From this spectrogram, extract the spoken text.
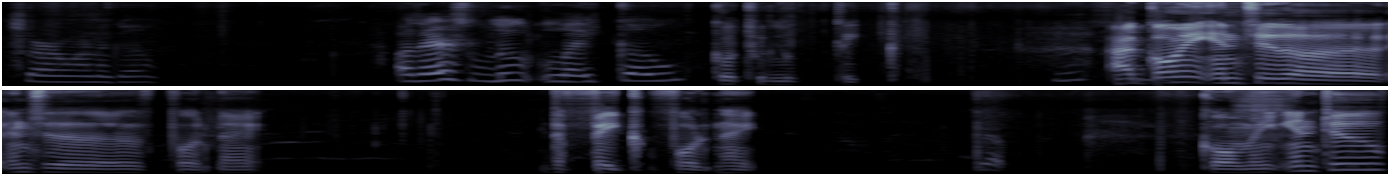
That's where I want to go. Oh, there's Loot Lake Go. Go to Loot Lake. Hmm? I'm going into the into the Fortnite. The fake Fortnite. Yep. Going into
